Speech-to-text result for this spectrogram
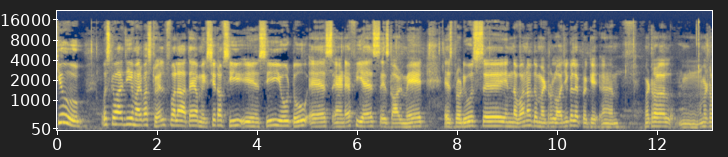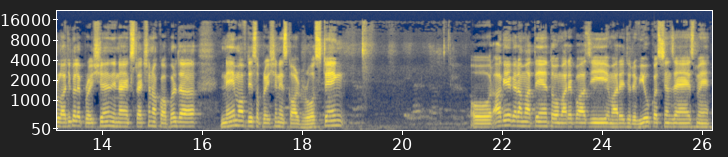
cube उसके बाद जी हमारे पास ट्वेल्थ वाला आता है mixture of C C U two S and F E S is called matte is produce in the one of the metrological metrological operation in extraction of copper. The name of this operation is called roasting. और आगे अगर हम आते हैं तो हमारे पास ही हमारे जो रिव्यू क्वेश्चंस हैं, इसमें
